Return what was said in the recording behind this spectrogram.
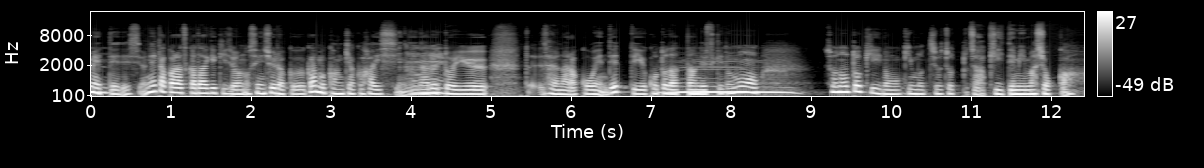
めてですよね。宝塚大劇場の千秋楽が無観客配信になるという、さよなら公演でっていうことだったんですけども、その時のお気持ちをちょっとじゃあ聞いてみましょうか。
